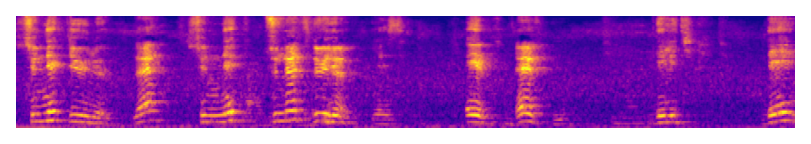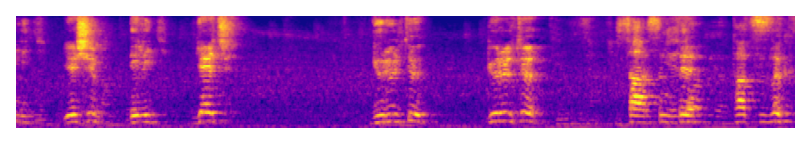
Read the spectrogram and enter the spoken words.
sünnet düğünü, Ne? Sünnet Sünnet düğünü. Yes. Ev, Ev. delik, delik, Yeşim. delik, Geç. gürültü, Gürültü. sarsıntı, Tatsızlık.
